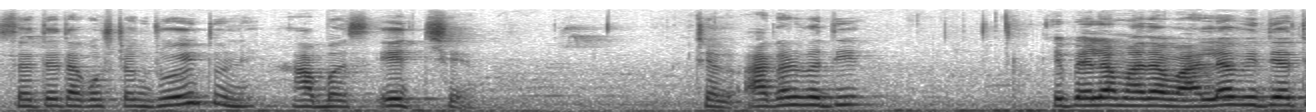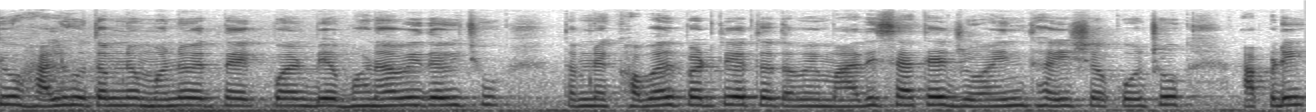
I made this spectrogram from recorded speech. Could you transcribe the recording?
સત્યતા કોષ્ટક જોયું હતું ને? હા, બસ, એ જ છે. ચલો, આગળ વધીએ. એ પહેલાં મારા વાલા વિદ્યાર્થીઓ, હાલ હું તમને મનોરત્ન એક પોઈન્ટ બે ભણાવી દઉં છું. તમને ખબર પડતી હોય તો તમે મારી સાથે જોઈન થઈ શકો છો. આપણી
